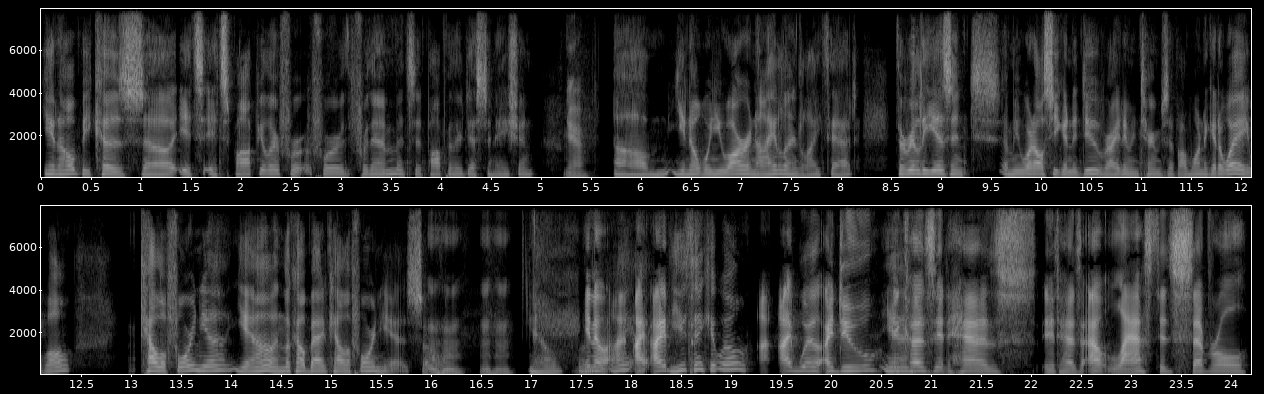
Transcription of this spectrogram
you know, because uh, it's it's popular for for for them. It's a popular destination. Yeah. Um, you know, when you are an island like that, there really isn't. I mean, what else are you going to do, right? I mean, in terms of I want to get away. Well, California, yeah, and look how bad California is. So hmm hmm you know, You know, I- I- do you think it will? I, I will. I do Yeah. because it has it has outlasted several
